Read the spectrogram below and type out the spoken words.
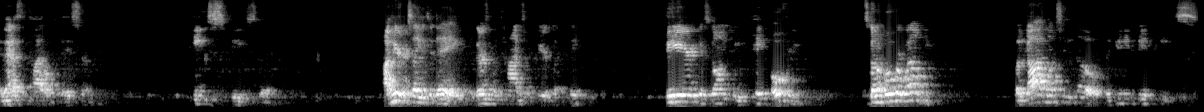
And that's the title of today's sermon. Peace, be still. I'm here to tell you today that there's been times of fear is going take you. Fear is going to take over you. It's going to overwhelm you. But God wants you to know that you need to be at peace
